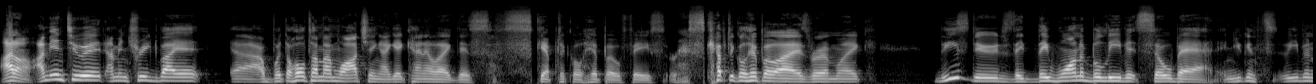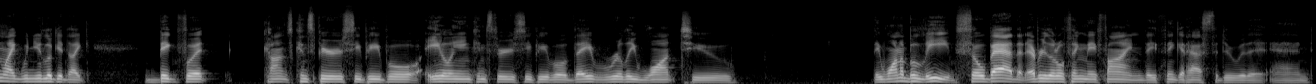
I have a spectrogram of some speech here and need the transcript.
I don't know. I'm into it. I'm intrigued by it. Uh, but the whole time I'm watching, I get kind of like this skeptical hippo face or skeptical hippo eyes where I'm like, these dudes, they, they want to believe it so bad. And you can, even like when you look at like Bigfoot cons- conspiracy people, alien conspiracy people, they really want to, they want to believe so bad that every little thing they find, they think it has to do with it. And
